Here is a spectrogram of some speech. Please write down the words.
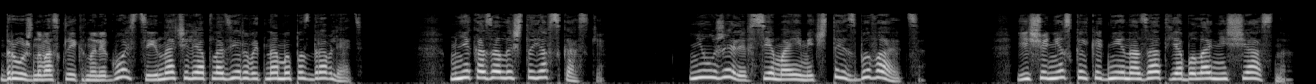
Дружно воскликнули гости и начали аплодировать нам и поздравлять. Мне казалось, что я в сказке. Неужели все мои мечты сбываются? Еще несколько дней назад я была несчастна.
